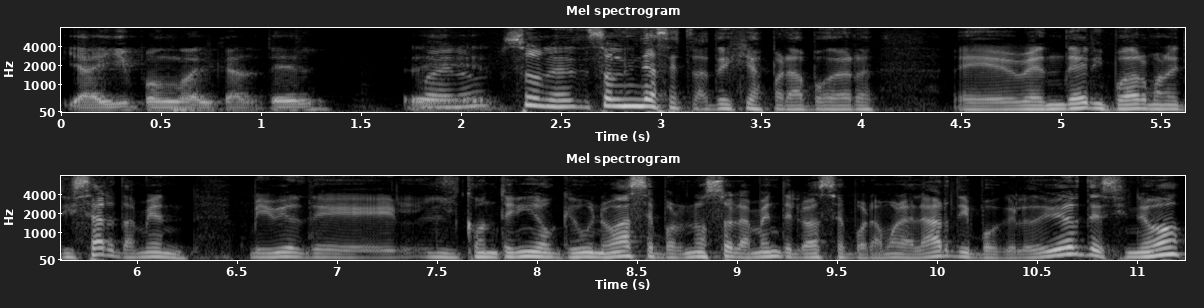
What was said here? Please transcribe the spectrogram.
Y ahí pongo el cartel. Bueno, son, son lindas estrategias para poder eh, vender y poder monetizar también, vivir del contenido que uno hace, porque no solamente lo hace por amor al arte y porque lo divierte, sino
